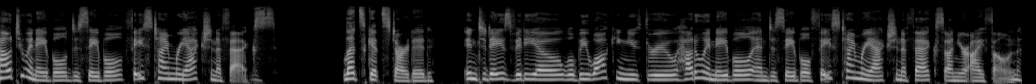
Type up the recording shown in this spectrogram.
How to enable disable FaceTime reaction effects. Let's get started. In today's video, we'll be walking you through how to enable and disable FaceTime reaction effects on your iPhone.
